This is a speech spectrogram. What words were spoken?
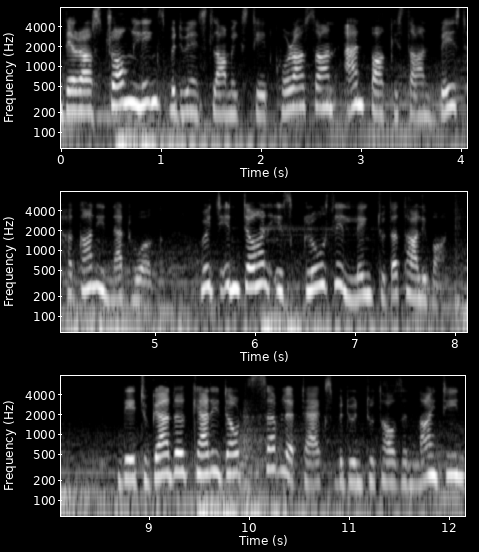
There are strong links between Islamic State Khorasan and Pakistan-based Haqqani network, which in turn is closely linked to the Taliban. They together carried out several attacks between 2019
